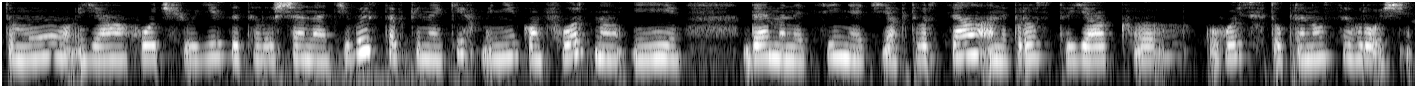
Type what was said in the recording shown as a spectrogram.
тому я хочу їздити лише на ті виставки, на яких мені комфортно і де мене цінять як творця, а не просто як е, когось, хто приносить гроші.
